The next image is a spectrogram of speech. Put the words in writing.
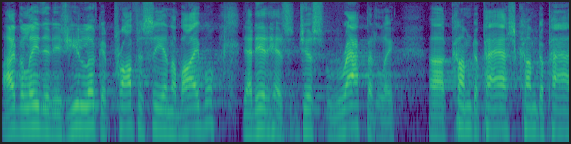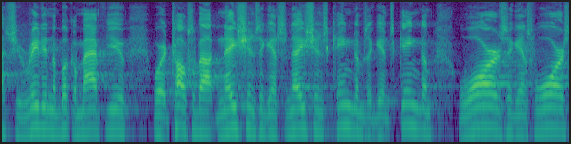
I believe that as you look at prophecy in the Bible, that it has just rapidly uh, come to pass, come to pass. You read in the book of Matthew where it talks about nations against nations, kingdoms against kingdoms, wars against wars.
